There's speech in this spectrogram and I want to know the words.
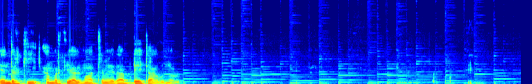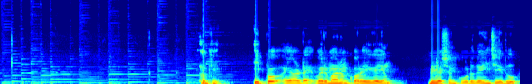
എന്റർ കീ അമർത്തിയാൽ മാത്രമേ അത് അപ്ഡേറ്റ് ആകുന്നുള്ളൂ. ഇപ്പോൾ അയാളുടെ വരുമാനം കുറയുകയും ഡിഡക്ഷൻ കൂടുകയും ചെയ്തു.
